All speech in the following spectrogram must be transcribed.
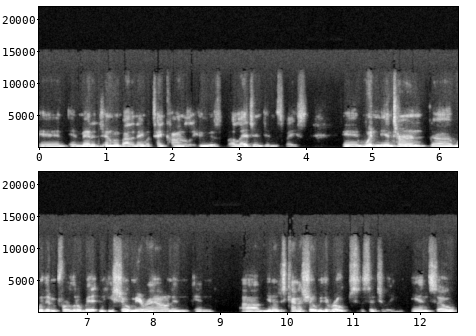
and, and met a gentleman by the name of Tank Connolly, who is a legend in the space. And went and interned uh, with him for a little bit, and he showed me around and and um, you know, just kind of showed me the ropes essentially. And so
